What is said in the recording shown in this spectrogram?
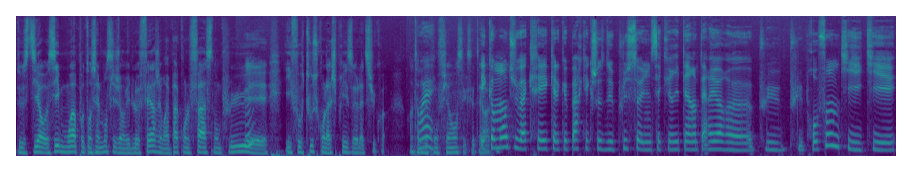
de se dire aussi, moi potentiellement, si j'ai envie de le faire, j'aimerais pas qu'on le fasse non plus. Mm. Et il faut tous qu'on lâche prise là-dessus, quoi. En termes Ouais. de confiance, etc. Et comment tu vas créer quelque part quelque chose de plus, euh, une sécurité intérieure euh, plus, plus profonde qui, qui, est,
